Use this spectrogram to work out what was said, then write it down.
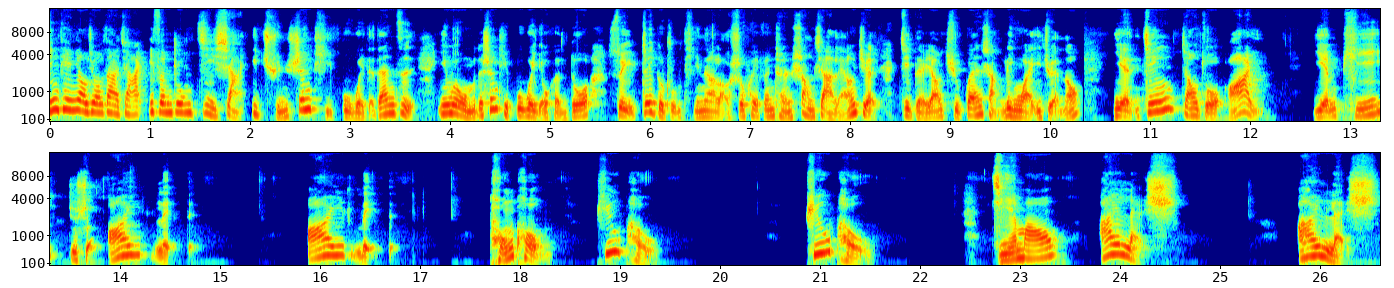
今天要教大家一分钟记下一群身体部位的单字，因为我们的身体部位有很多，所以这个主题呢，老师会分成上下两卷，记得要去观赏另外一卷哦。眼睛叫做 eye，眼皮就是 eyelid，eyelid。瞳孔 pupil，pupil。睫毛 eyelash，eyelash。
